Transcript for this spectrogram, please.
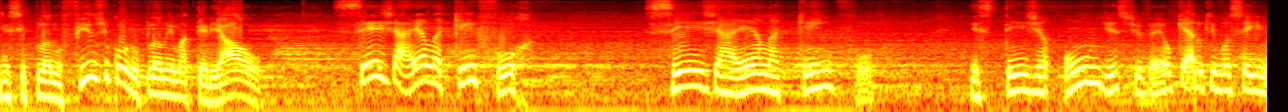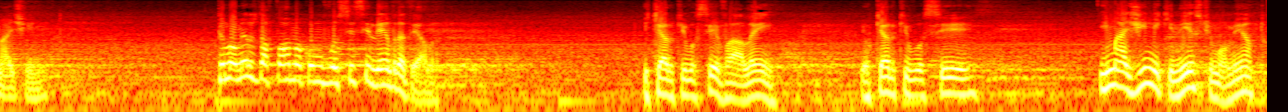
nesse plano físico ou no plano imaterial, seja ela quem for, seja ela quem for, esteja onde estiver, eu quero que você imagine, pelo menos da forma como você se lembra dela. E quero que você vá além. Eu quero que você imagine que neste momento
